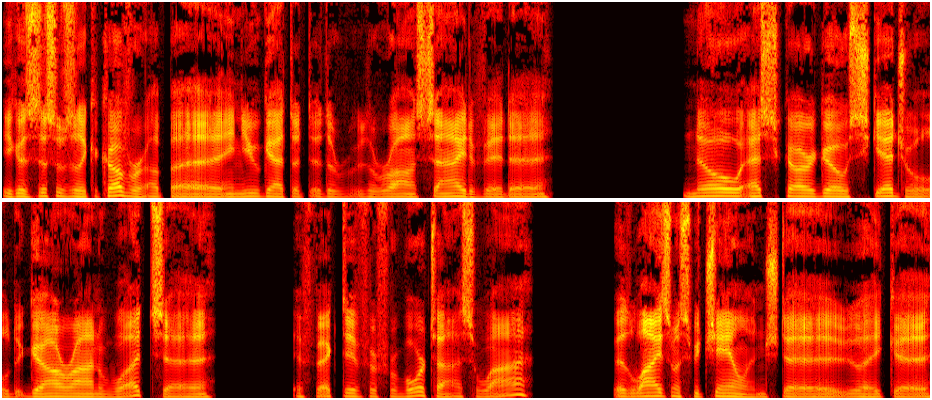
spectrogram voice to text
Because this was like a cover up, uh, and you got the, the, the raw side of it. Uh, no escargot scheduled. Gowron, what? Uh, effective for Bortas. Why? The lies must be challenged. Uh, like, uh,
